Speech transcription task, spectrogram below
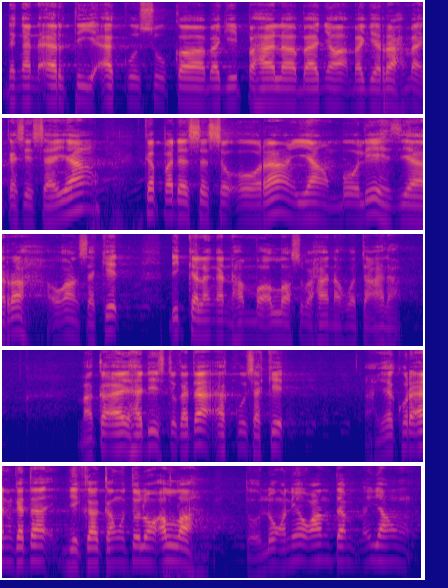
Dengan arti aku suka bagi pahala banyak, bagi rahmat kasih sayang kepada seseorang yang boleh ziarah orang sakit di kalangan hamba Allah Subhanahu Wa Taala. Maka ayat hadis tu kata aku sakit. Ya Quran kata jika kamu tolong Allah, tolong ni orang yang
